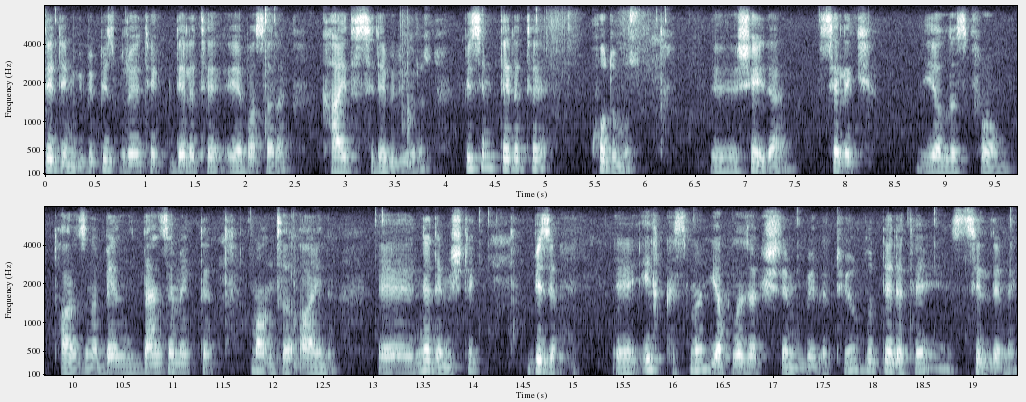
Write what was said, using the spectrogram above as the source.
dediğim gibi biz buraya tek delete'ye basarak kaydı silebiliyoruz. Bizim delete kodumuz e, şeyden select yıldız from tarzına ben, benzemekte. Mantığı aynı. E, ne demiştik? Bizim e, ilk kısmı yapılacak işlemi belirtiyor. Bu delete sil demek.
